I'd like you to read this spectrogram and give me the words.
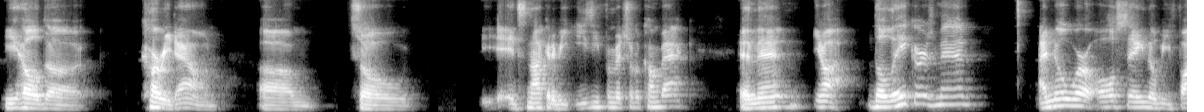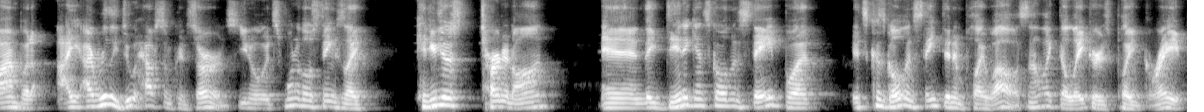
he held uh, Curry down. Um, so it's not going to be easy for Mitchell to come back. And then, you know, the Lakers, man, I know we're all saying they'll be fine, but I, I really do have some concerns. You know, it's one of those things like, can you just turn it on? And they did against Golden State, but it's because Golden State didn't play well. It's not like the Lakers played great.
